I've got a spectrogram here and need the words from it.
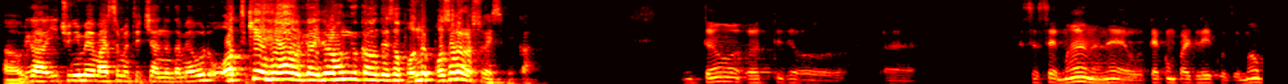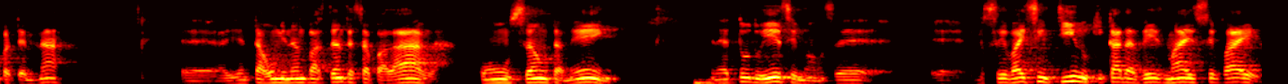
어, 우리가 이 주님의 말씀을 듣지 않는다면 우리 어떻게 해야 우리가 이런 환경 가운데서 벗어나갈 수가 있습니까? Então, eu, eu, essa semana, né, eu até compartilhei com os irmãos para terminar, é, a gente está ruminando bastante essa palavra, com unção também, né, tudo isso, irmãos, é, é, você vai sentindo que cada vez mais você vai,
